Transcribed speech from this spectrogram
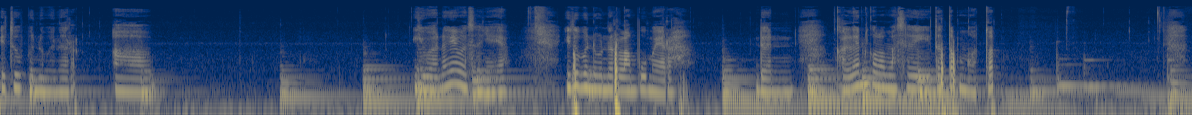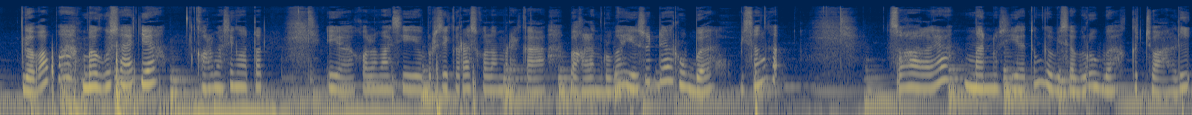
Itu bener-bener uh, gimana ya bahasanya ya? Itu bener-bener lampu merah. Dan kalian kalau masih tetap ngotot gak apa-apa bagus aja. Kalau masih ngotot. Iya kalau masih bersikeras kalau mereka bakalan berubah ya sudah rubah. Bisa nggak? Soalnya manusia tuh nggak bisa berubah kecuali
